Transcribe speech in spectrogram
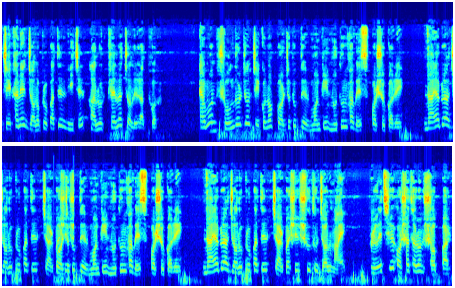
যেখানে জলপ্রপাতের নিচে আলোর খেলা চলে রাতভর। এমন সৌন্দর্য যে কোনো পর্যটকদের মনকে নতুনভাবে স্পর্শ করে। নায়াগ্রা জলপ্রপাতের চার পর্যটকদের মনকে নতুনভাবে স্পর্শ করে। নায়াগ্রা জলপ্রপাতের চারপাশে শুধু জল নয়, রয়েছে অসাধারণ সব পার্ক।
